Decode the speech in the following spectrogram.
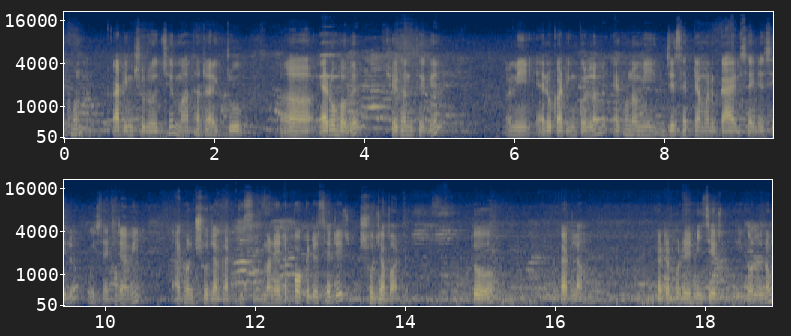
এখন কাটিং শুরু হচ্ছে। মাথাটা একটু অ্যারো হবে। সেখান থেকে আমি অ্যারো কাটিং করলাম। এখন আমি যে সাইডটা আমার গায়ের সাইডে ছিল, ওই সাইডটা আমি এখন সোজা কাটতেছি। মানে এটা পকেটের সাইডের সোজা পার্ট। তো কাটলাম। কাটার পরে নিচের ই করলাম।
